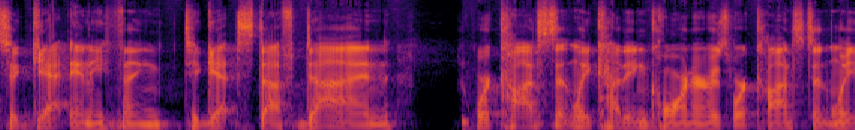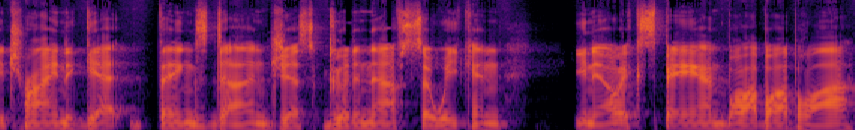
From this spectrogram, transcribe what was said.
to get anything to get stuff done, we're constantly cutting corners. We're constantly trying to get things done just good enough so we can, you know, expand. Blah blah blah.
